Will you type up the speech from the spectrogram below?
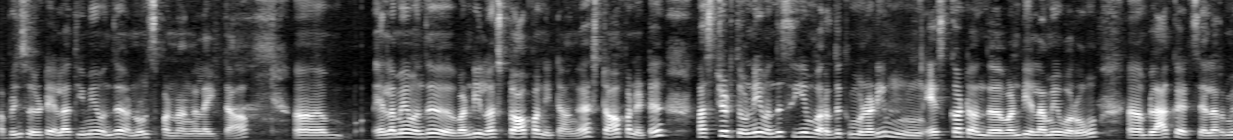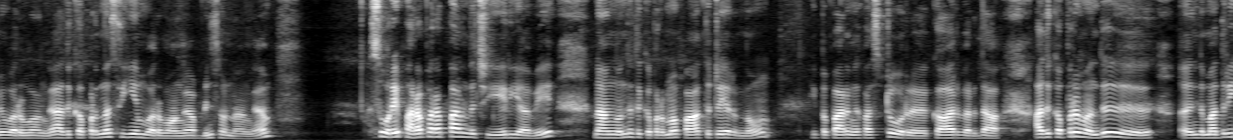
அப்படின்னு சொல்லிட்டு எல்லாத்தையுமே வந்து அனௌன்ஸ் பண்ணாங்க லைட்டாக எல்லாமே வந்து வண்டியெலாம் ஸ்டாப் பண்ணிட்டாங்க. ஸ்டாப் பண்ணிவிட்டு ஃபஸ்ட் எடுத்தோடனே வந்து சிஎம் வர்றதுக்கு முன்னாடி எஸ்காட் அந்த வண்டி எல்லாமே வரும். பிளாக் ஹெட்ஸ் எல்லாருமே வருவாங்க. அதுக்கப்புறம் தான் சிஎம் வருவாங்க அப்படின்னு சொன்னாங்க. ஸோ ஒரே பரபரப்பாக இருந்துச்சு ஏரியாவே. நாங்கள் வந்து அதுக்கப்புறமா பார்த்துட்டே இருந்தோம். இப்போ பாருங்கள் ஃபஸ்ட்டு ஒரு கார் வருதா? அதுக்கப்புறம் வந்து இந்த மாதிரி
